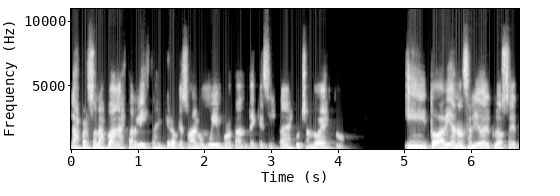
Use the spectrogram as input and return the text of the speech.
las personas van a estar listas y creo que eso es algo muy importante que si están escuchando esto y todavía no han salido del closet,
